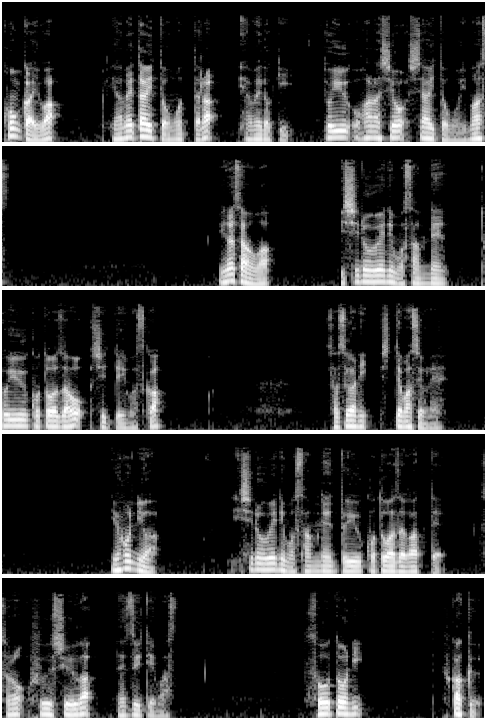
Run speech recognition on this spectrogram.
今回は、やめたいと思ったらやめ時というお話をしたいと思います。皆さんは、石の上にも3年ということわざを知っていますか？さすがに知ってますよね。日本には石の上にも3年ということわざがあって、その風習が根付いています。相当に深く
